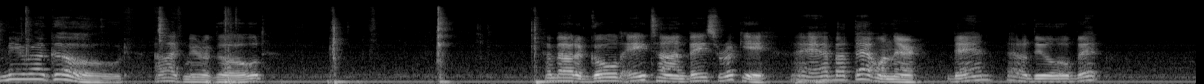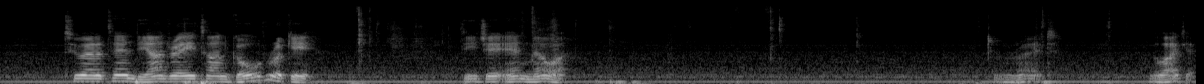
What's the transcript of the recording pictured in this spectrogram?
Mirror Gold. I like Mirror Gold. How about a gold Ayton base rookie? Hey, how about that one there, Dan? That'll do a little bit. 2 out of 10, DeAndre Ayton gold rookie. DJ and Noah. Alright. I like it.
